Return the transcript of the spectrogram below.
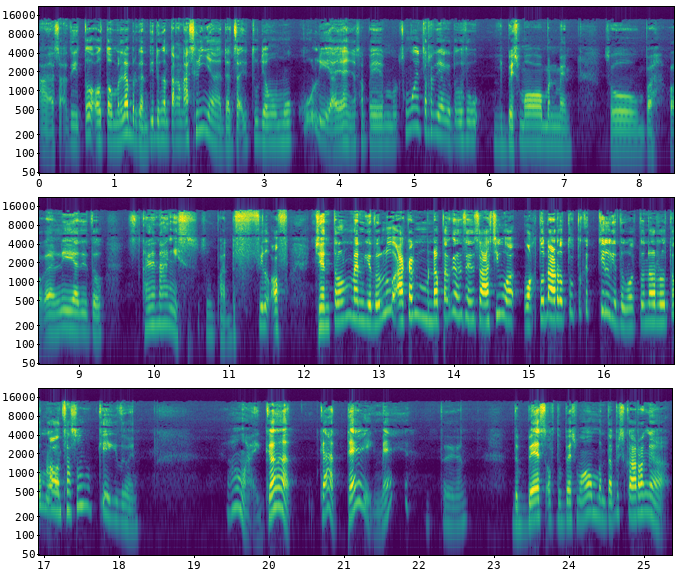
nah, saat itu automailnya berganti dengan tangan aslinya dan saat itu dia memukuli ayahnya sampai semua terjadi gitu itu the best moment man Sumpah, kalau kalian lihat itu, kalian nangis. Sumpah, the feel of gentleman gitu. Lu akan mendapatkan sensasi waktu Naruto tuh kecil gitu. Waktu Naruto melawan Sasuke gitu, men. Oh my god. God dang, man. Gitu kan. The best of the best moment. Tapi sekarang ya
